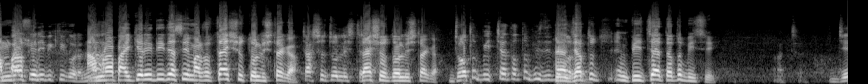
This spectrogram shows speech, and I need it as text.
আমরা বিক্রি করেন আমরা পাইকারি দিতেছি মাত্র চারশো চল্লিশ টাকা। চারশো চল্লিশ টাকা। চারশো চল্লিশ টাকা। যত পিস চায় তত দিতে হ্যাঁ যত পিস চাই তত আচ্ছা যে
